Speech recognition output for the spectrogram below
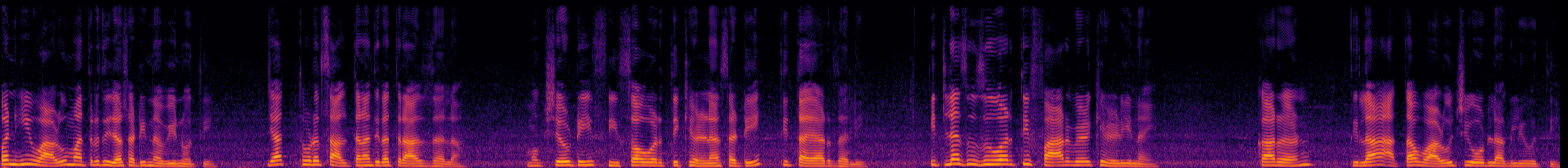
पण ही वाळू मात्र तिच्यासाठी नवीन होती. यात थोडं चालताना तिला त्रास झाला. मग शेवटी सीसॉवरती खेळण्यासाठी ती तयार झाली. इथल्या झुजूवर ती फार वेळ खेळली नाही. कारण तिला आता वाळूची ओढ लागली होती.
